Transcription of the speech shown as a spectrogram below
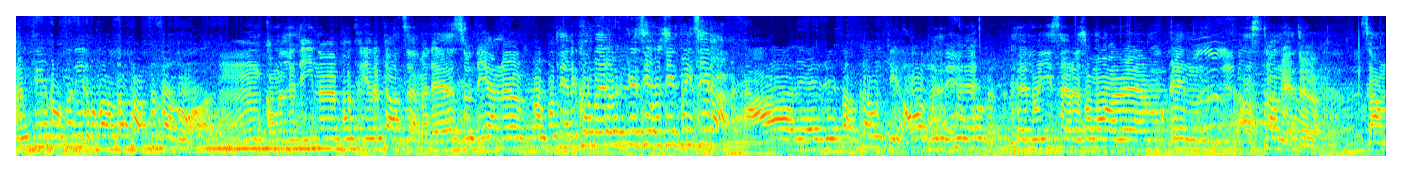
Men Tim Brossen ner mot andra platsen sen då. Mm, kommer Ledin nu på tredje platsen, men det är Sundén nu uppåt. Det kommer Hultqvist in på insidan. Ja, det är, det är Sandra Hultqvist. Ja, nu Det är, det är Louise är det som har eh, en Astran, vet du. Sam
